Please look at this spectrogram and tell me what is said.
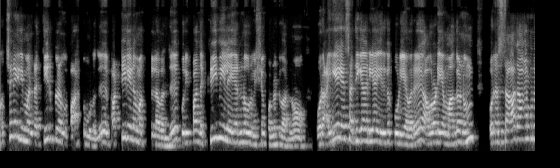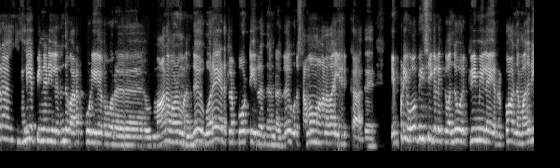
உச்ச நீதிமன்ற தீர்ப்புல நம்ம பார்க்கும் பொழுது பட்டியலின மக்கள்ல வந்து குறிப்பா இந்த கிரீமி லேயர்னு ஒரு விஷயம் கொண்டுட்டு வரணும். ஒரு ஐஏஎஸ் அதிகாரியா இருக்கக்கூடியவர் அவருடைய மகனும் ஒரு சாதாரண எளிய பின்னணியிலிருந்து வரக்கூடிய ஒரு மாணவனும் வந்து ஒரே இடத்துல போட்டிடுறதுன்றது ஒரு சமமானதா இருக்காது. எப்படி ஓபிசிகளுக்கு வந்து ஒரு கிரீமி லேயர் இருக்கோ அந்த மாதிரி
